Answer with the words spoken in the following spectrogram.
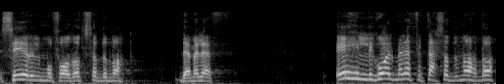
سير المفاوضات في سد النهضة. ده ملف. إيه اللي جوه الملف بتاع سد النهضة؟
